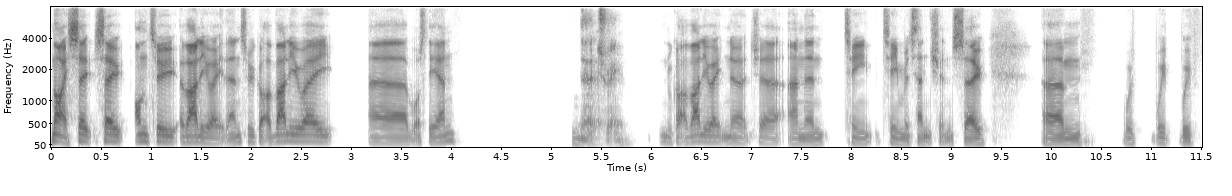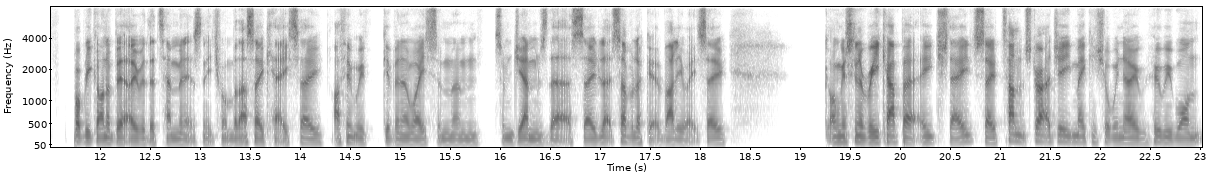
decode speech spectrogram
Nice. So so on to evaluate then. So we've got evaluate. Uh, what's the N? Nurturing. We've got evaluate, nurture, and then team team retention. So um, we've we've we've probably gone a bit over the 10 minutes on each one, but that's okay. So I think we've given away some um, some gems there. So let's have a look at evaluate. So I'm just going to recap at each stage. So talent strategy, making sure we know who we want,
